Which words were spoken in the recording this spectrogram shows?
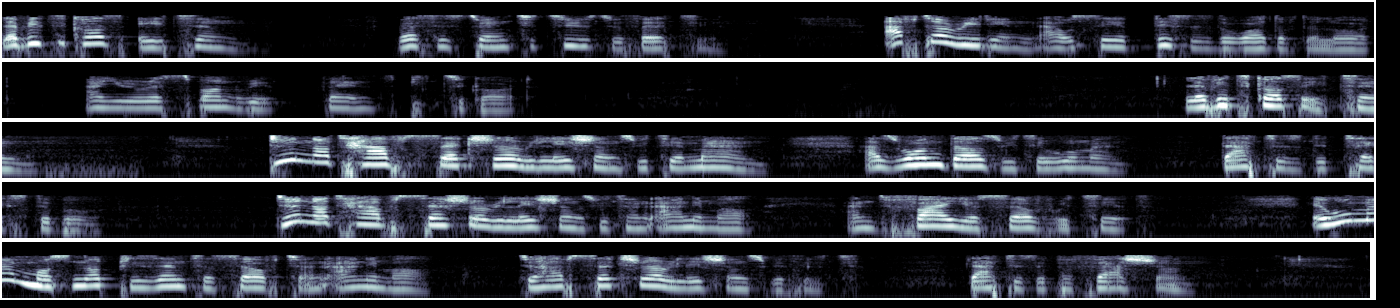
Leviticus 18, verses 22 to 30. After reading, I will say, This is the word of the Lord, and you respond with, Thanks be to God. Leviticus 18. Do not have sexual relations with a man as one does with a woman. That is detestable. Do not have sexual relations with an animal and defile yourself with it. A woman must not present herself to an animal to have sexual relations with it. That is a perversion.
